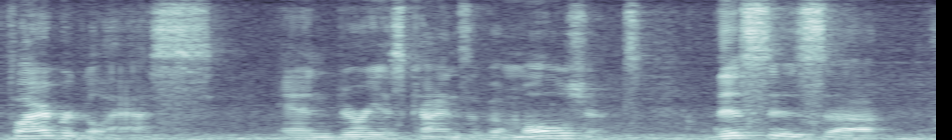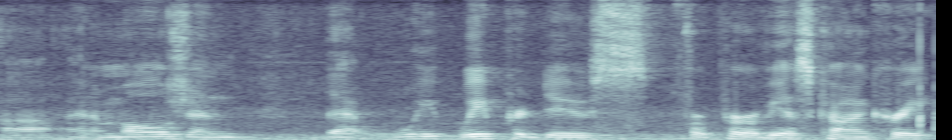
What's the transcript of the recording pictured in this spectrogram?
fiberglass and various kinds of emulsions. This is uh, uh, an emulsion that we, we produce for pervious concrete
